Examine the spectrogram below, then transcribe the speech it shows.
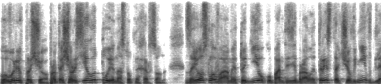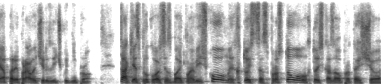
говорив про що? Про те, що Росія готує наступний Херсон. За його словами, тоді окупанти зібрали 300 човнів для переправи через річку Дніпро. Так, я спілкувався з багатьма військовими. Хтось це спростовував, хтось казав про те, що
